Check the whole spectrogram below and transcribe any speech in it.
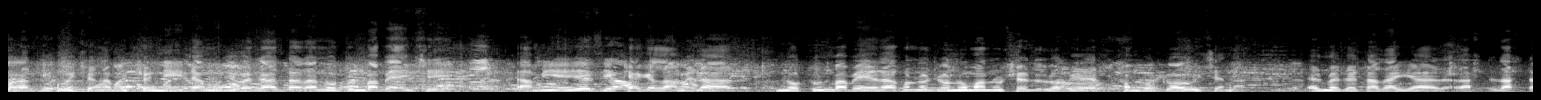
করা ঠিক হয়েছে না, বুঝছেন না? এটা মুজিবাজা তারা নতুনভাবে আইছে। আমি দেখা গেলাম, এরা নতুনভাবে এরা এখনও জনমানুষের লগে সম্পর্ক হয়েছে না। এর মধ্যে তারা ইয়া রাস্তা রাস্তা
